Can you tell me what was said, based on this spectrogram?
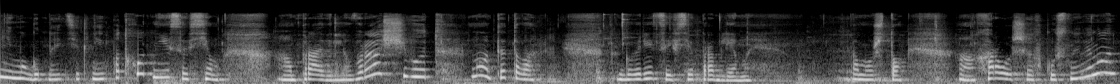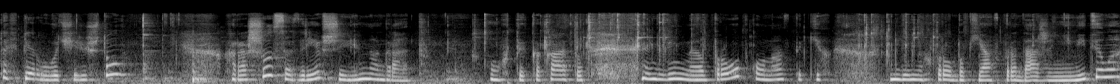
не могут найти к ней подход, не совсем а, правильно выращивают. Ну, от этого, как говорится, и все проблемы. Потому что а, хорошее вкусное вино это в первую очередь что? Хорошо созревший виноград. Ух ты, какая тут длинная пробка. У нас таких длинных пробок я в продаже не видела.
